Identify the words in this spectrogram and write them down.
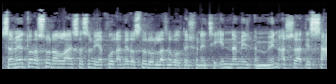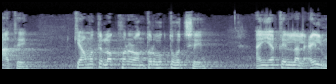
সামেত রসুল আল্লাহ ইয়াকুল, আমি রসুল উল্লাহ বলতে শুনেছি ইন্নামি মিন আশরাতি সাথে কেয়ামতের লক্ষণের অন্তর্ভুক্ত হচ্ছে আইয়াকিল্লাল এলম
